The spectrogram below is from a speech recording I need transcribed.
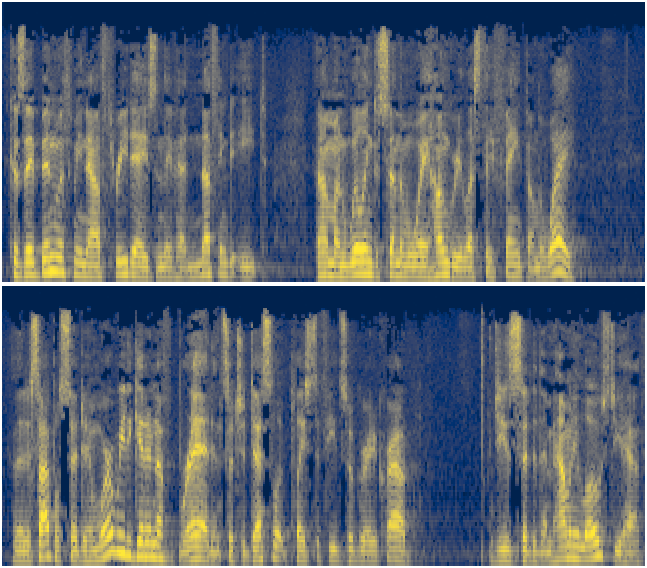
because they've been with me now three days and they've had nothing to eat. And I'm unwilling to send them away hungry lest they faint on the way. And the disciples said to him, Where are we to get enough bread in such a desolate place to feed so great a crowd? Jesus said to them, How many loaves do you have?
